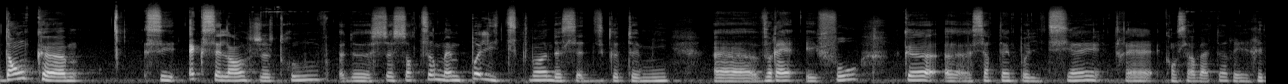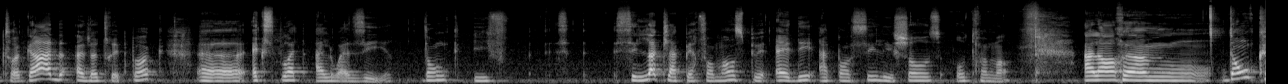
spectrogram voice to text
donc, c'est excellent, je trouve, de se sortir même politiquement de cette dichotomie euh, vrai et faux que euh, certains politiciens très conservateurs et rétrogrades à notre époque euh, exploitent à loisir. Donc, c'est là que la performance peut aider à penser les choses autrement. Alors, donc,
